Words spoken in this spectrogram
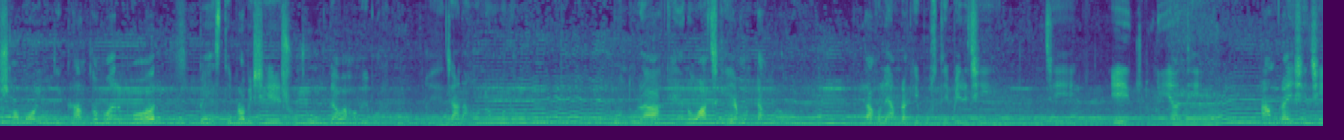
সময় অতিক্রান্ত হওয়ার পর বেহেস্তে প্রবেশের সুযোগ দেওয়া হবে বলে জানানো হলো। বন্ধুরা, কেন আজকে এমনটা হলো? তাহলে আমরা কি বুঝতে পেরেছি যে এই দুনিয়াতে আমরা এসেছি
